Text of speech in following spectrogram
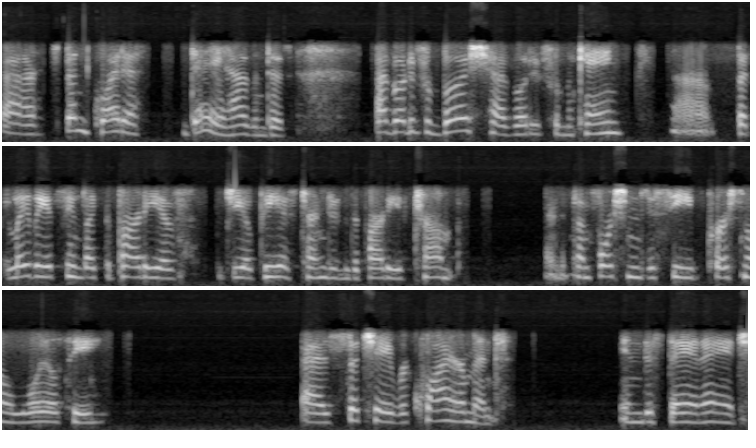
Uh, it's been quite a day, hasn't it? I voted for Bush. I voted for McCain. Uh, but lately, it seems like the party of the GOP has turned into the party of Trump. And it's unfortunate to see personal loyalty as such a requirement in this day and age.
